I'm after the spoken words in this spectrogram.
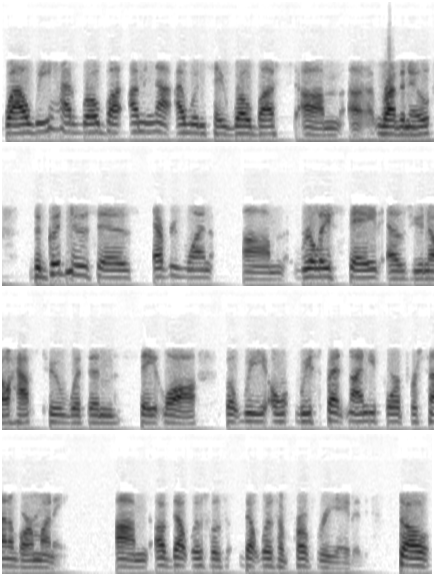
while we had robust, I mean, not, I wouldn't say robust um, uh, revenue, the good news is everyone um, really stayed, as you know, have to within state law, but we we spent 94% of our money um, of that was, was that was appropriated. So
